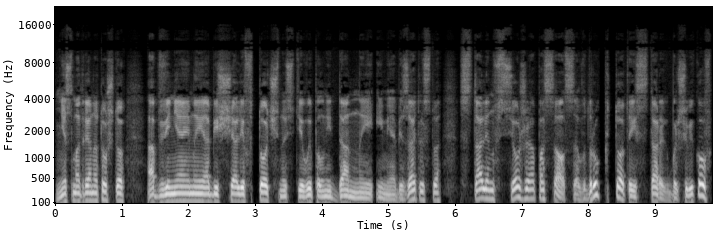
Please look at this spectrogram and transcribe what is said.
Несмотря на то, что обвиняемые обещали в точности выполнить данные ими обязательства, Сталин все же опасался, вдруг кто-то из старых большевиков,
